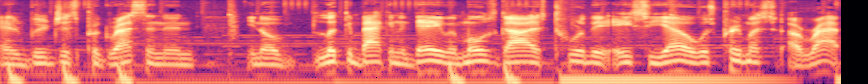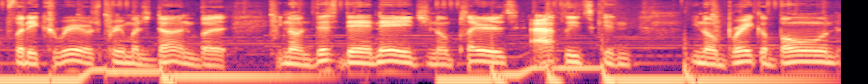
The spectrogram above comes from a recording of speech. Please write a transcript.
and we're just progressing. And you know looking back in the day when most guys tore their ACL was pretty much a wrap for their career. It was pretty much done. But you know in this day and age you know players athletes can you know break a bone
